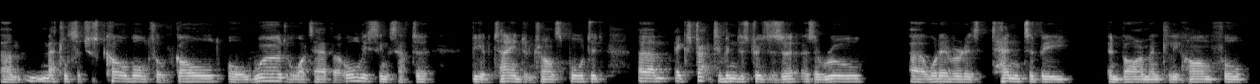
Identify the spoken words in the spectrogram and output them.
um, metals such as cobalt or gold or wood or whatever. All these things have to be obtained and transported. Um, extractive industries, as a, as a rule, uh, whatever it is, tend to be environmentally harmful.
